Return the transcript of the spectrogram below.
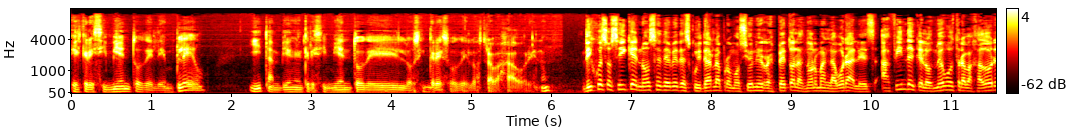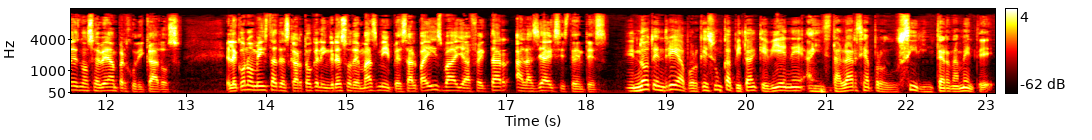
el crecimiento del empleo y también el crecimiento de los ingresos de los trabajadores. ¿no? Dijo eso sí que no se debe descuidar la promoción y respeto a las normas laborales a fin de que los nuevos trabajadores no se vean perjudicados. El economista descartó que el ingreso de más MIPES al país vaya a afectar a las ya existentes. Eh, no tendría, porque es un capital que viene a instalarse a producir internamente.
